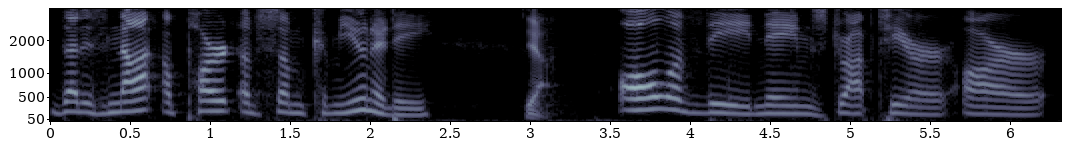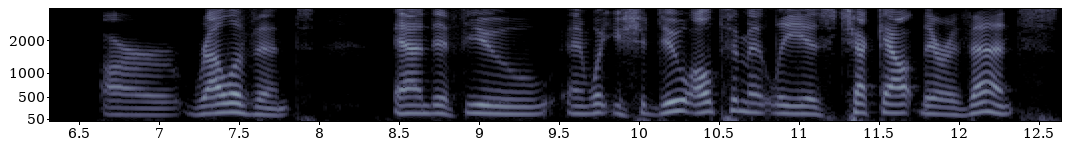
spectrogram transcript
that is not a part of some community, yeah, all of the names dropped here are are relevant. And if you and what you should do ultimately is check out their events,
